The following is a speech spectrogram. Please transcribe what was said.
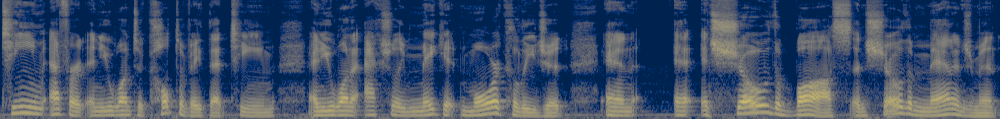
team effort and you want to cultivate that team and you want to actually make it more collegiate and and show the boss and show the management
